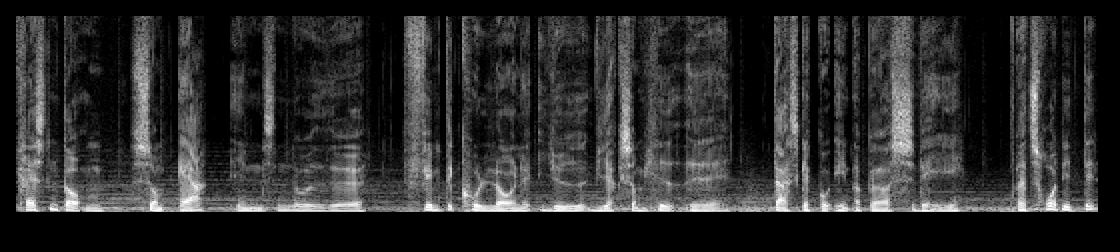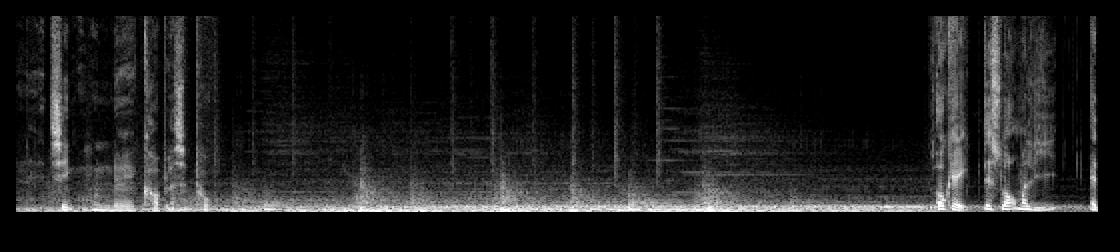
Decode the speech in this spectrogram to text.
Kristendommen, som er en sådan noget øh, femte kolonne jøde virksomhed, øh, der skal gå ind og gøre svage. Og jeg tror, det er den ting, hun øh, kobler sig på. Okay, det slår mig lige, at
